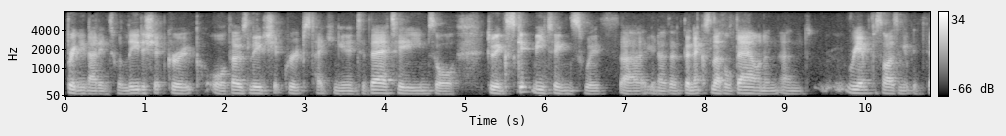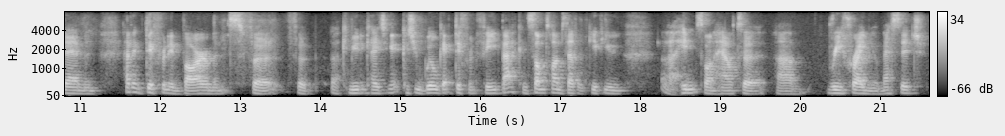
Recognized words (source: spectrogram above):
bringing that into a leadership group or those leadership groups taking it into their teams or doing skip meetings with uh, you know the, the next level down and, and re-emphasizing it with them and having different environments for for uh, communicating it because you will get different feedback and sometimes that'll give you uh, hints on how to um, reframe your message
